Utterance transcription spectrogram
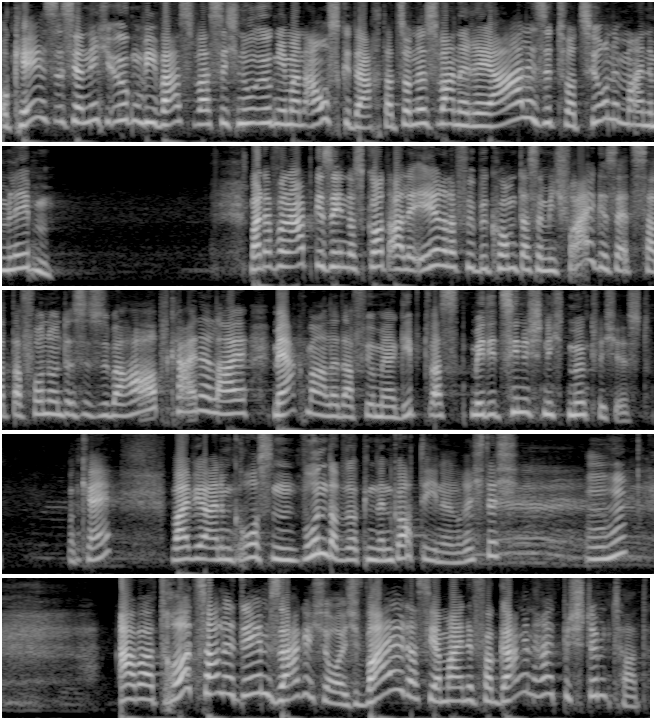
Okay, es ist ja nicht irgendwie was, was sich nur irgendjemand ausgedacht hat, sondern es war eine reale Situation in meinem Leben. Mal davon abgesehen, dass Gott alle Ehre dafür bekommt, dass er mich freigesetzt hat davon und es ist überhaupt keinerlei Merkmale dafür mehr gibt, was medizinisch nicht möglich ist. Okay? Weil wir einem großen, wunderwirkenden Gott dienen, richtig? Mhm. Aber trotz alledem sage ich euch, weil das ja meine Vergangenheit bestimmt hat,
